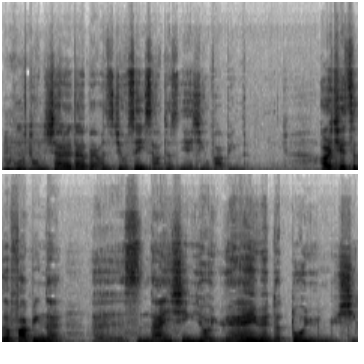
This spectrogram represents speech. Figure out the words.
我们统计下来，大概百分之九十以上都是年轻发病的，而且这个发病呢，呃，是男性要远远的多于女性。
